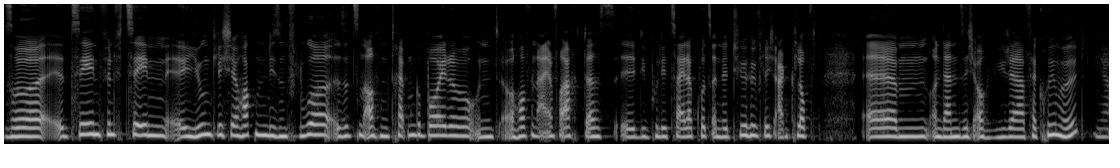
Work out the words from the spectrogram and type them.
so äh, 10, 15 äh, Jugendliche hocken in diesem Flur, sitzen auf dem Treppengebäude und äh, hoffen einfach, dass äh, die Polizei da kurz an der Tür höflich anklopft ähm, und dann sich auch wieder verkrümelt. ja.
